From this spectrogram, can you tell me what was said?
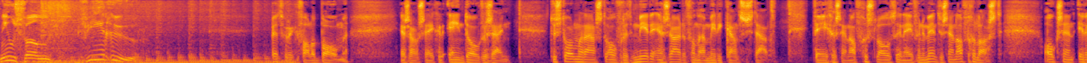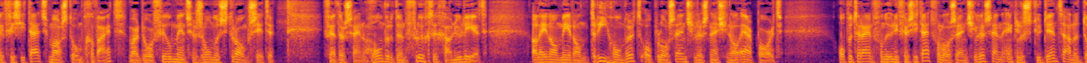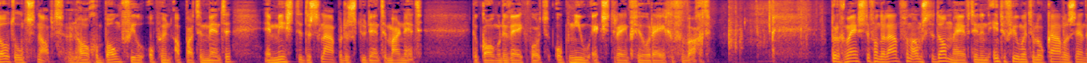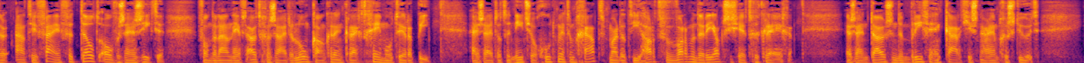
Nieuws van 4 uur. Patrick bomen. Er zou zeker één dode zijn. De storm raast over het midden en zuiden van de Amerikaanse staat. Wegen zijn afgesloten en evenementen zijn afgelast. Ook zijn elektriciteitsmasten omgewaaid... waardoor veel mensen zonder stroom zitten. Verder zijn honderden vluchten geannuleerd. Alleen al meer dan 300 op Los Angeles National Airport. Op het terrein van de Universiteit van Los Angeles zijn enkele studenten aan de dood ontsnapt. Een hoge boom viel op hun appartementen en miste de slapende studenten maar net. De komende week wordt opnieuw extreem veel regen verwacht. Burgemeester Van der Laan van Amsterdam heeft in een interview met de lokale zender AT5 verteld over zijn ziekte. Van der Laan heeft uitgezaaide longkanker en krijgt chemotherapie. Hij zei dat het niet zo goed met hem gaat, maar dat hij hartverwarmende reacties heeft gekregen. Er zijn duizenden brieven en kaartjes naar hem gestuurd.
